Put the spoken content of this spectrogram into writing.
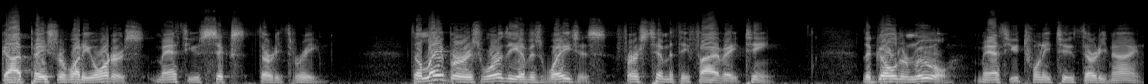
God pays for what he orders, Matthew 6:33. The laborer is worthy of his wages, 1 Timothy 5:18. The golden rule, Matthew 22:39.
